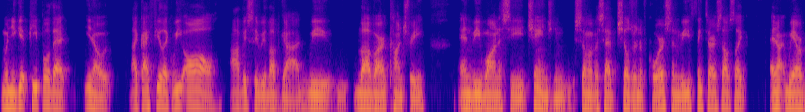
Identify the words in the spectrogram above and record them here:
when you get people that you know, like I feel like we all obviously we love God, we love our country, and we want to see change. And some of us have children, of course, and we think to ourselves like, and we have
